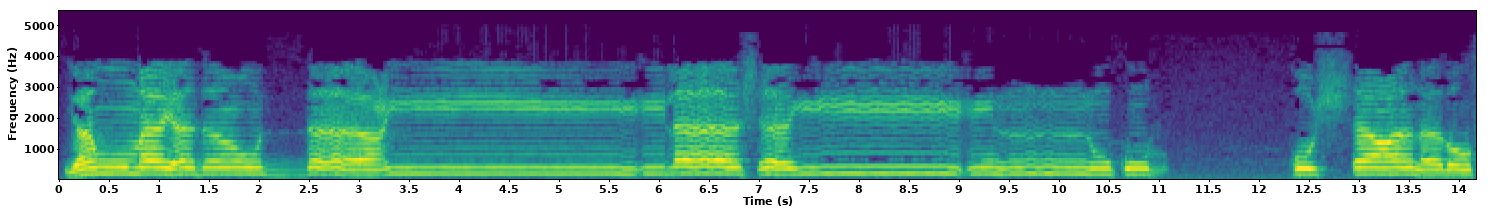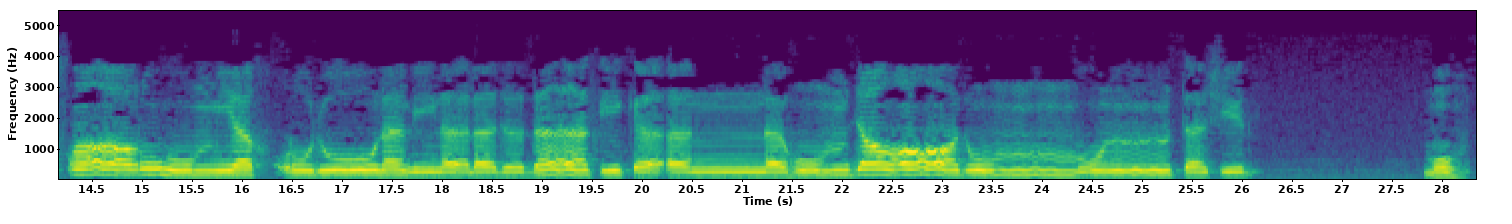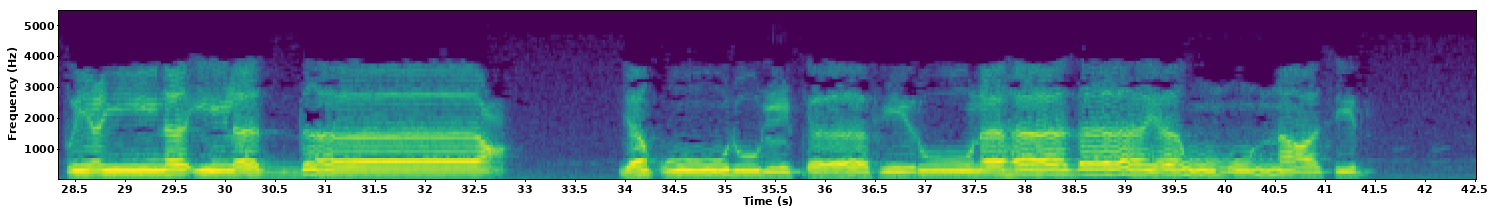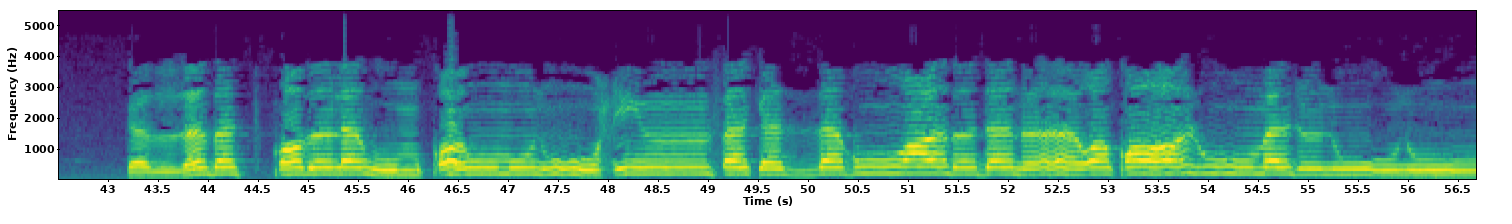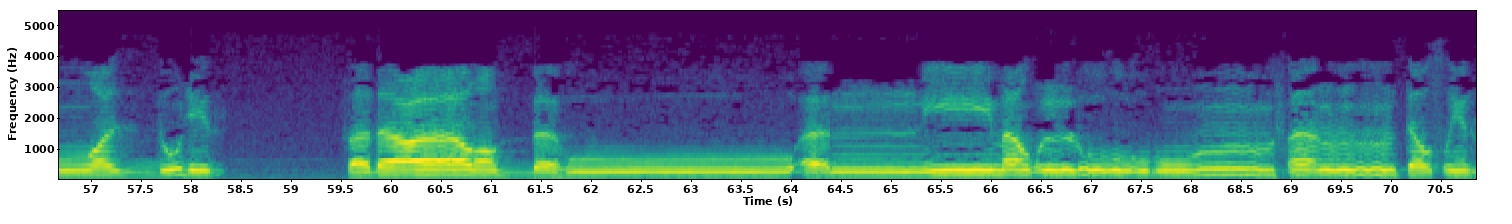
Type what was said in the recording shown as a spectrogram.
يوم يدعو الداعي إلى شيء نكر خش عن أبصارهم يخرجون من الأجداث كأنهم جراد منتشر مهطعين إلى الداع يقول الكافرون هذا يوم عسر كذبت قبلهم قوم نوح فكذبوا عبدنا وقالوا مجنون وازدجر فدعا ربه أني مغلوب فانتصر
